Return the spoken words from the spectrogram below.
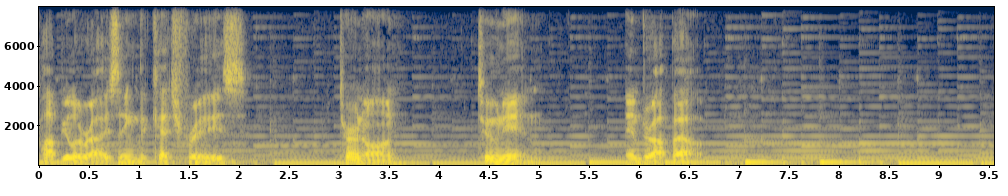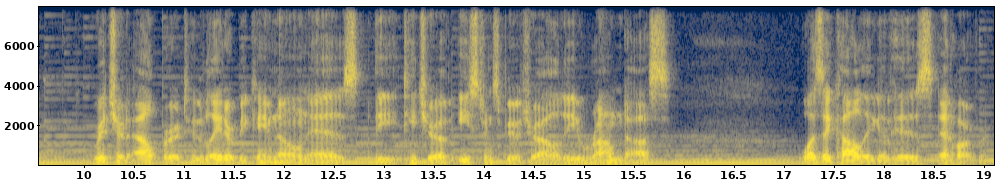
popularizing the catchphrase turn on, tune in, and drop out. Richard Alpert, who later became known as the teacher of Eastern spirituality, Ram Dass, was a colleague of his at Harvard.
